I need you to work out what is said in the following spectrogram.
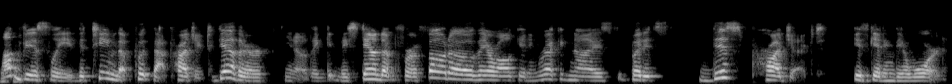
Okay. Obviously, the team that put that project together, you know, they they stand up for a photo, they're all getting recognized, but it's this project is getting the award.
